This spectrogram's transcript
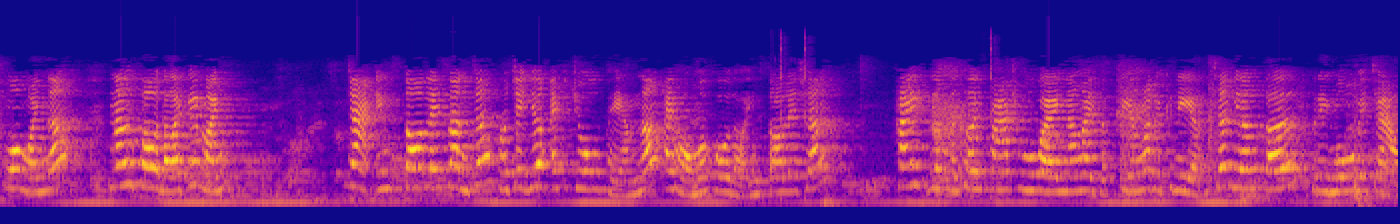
ឈ្មោះមិញហ្នឹងនៅ folder អីគេមិញចា installation អញ្ចឹង project យើង XU 5ហ្នឹង ឲ្យរកមើល folder installation ហើយយើងនឹងឃើញ file ឈ្មោះវែងហ្នឹងហើយទៅទៀងមកដូចគ្នាអញ្ចឹងយើងទៅ remove វាចោល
